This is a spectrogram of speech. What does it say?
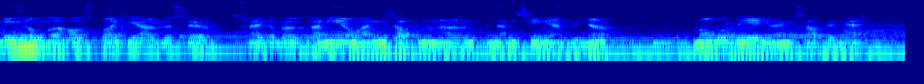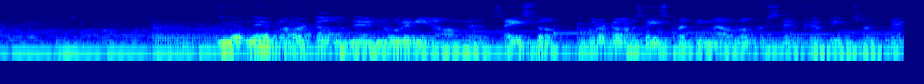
நீங்களும் உங்க ஹவுஸ் பார்ட்டி ஆர்டர்ஸ் அதுக்கப்புறம் தனியா வாங்கி சாப்பிடணும்னு நினைச்சீங்க அப்படின்னா மோமோ பிரியாணி வாங்கி சாப்பிடுங்க. இது வந்து பரோட்டா வந்து நூறு நீளம் அவங்க சைஸ் பரோட்டாவோட சைஸ் பாத்தீங்களா அவ்வளவு பெருசு இருக்கு அப்படின்னு சொல்லிட்டு.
